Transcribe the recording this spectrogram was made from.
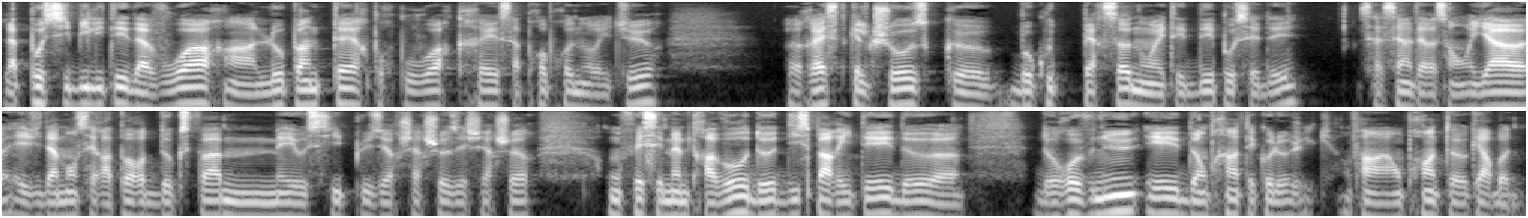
la possibilité d'avoir un lopin de terre pour pouvoir créer sa propre nourriture reste quelque chose que beaucoup de personnes ont été dépossédées c'est assez intéressant. Il y a évidemment ces rapports d'Oxfam, mais aussi plusieurs chercheuses et chercheurs ont fait ces mêmes travaux de disparité de, euh, revenus et d'empreinte écologique, enfin empreinte euh, carbone.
